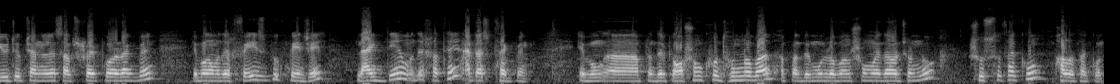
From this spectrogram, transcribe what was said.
ইউটিউব চ্যানেলে সাবস্ক্রাইব করে রাখবেন এবং আমাদের ফেসবুক পেজে লাইক দিয়ে আমাদের সাথে অ্যাটাচ থাকবেন। এবং আপনাদেরকে অসংখ্য ধন্যবাদ আপনাদের মূল্যবান সময় দেওয়ার জন্য। সুস্থ থাকুন, ভালো থাকুন।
